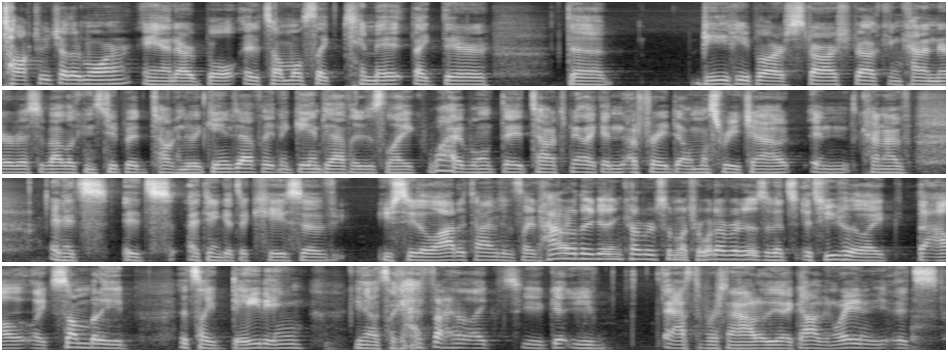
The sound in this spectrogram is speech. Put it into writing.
talk to each other more and are both it's almost like timid like they're the BD people are starstruck and kind of nervous about looking stupid talking to a games athlete and a games athlete is like why won't they talk to me like and afraid to almost reach out and kind of and it's it's I think it's a case of you see it a lot of times. And it's like, how are they getting covered so much, or whatever it is, and it's it's usually like the out like somebody. It's like dating, you know. It's like I finally like so you get you ask the person out, like oh, I've been waiting. It's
